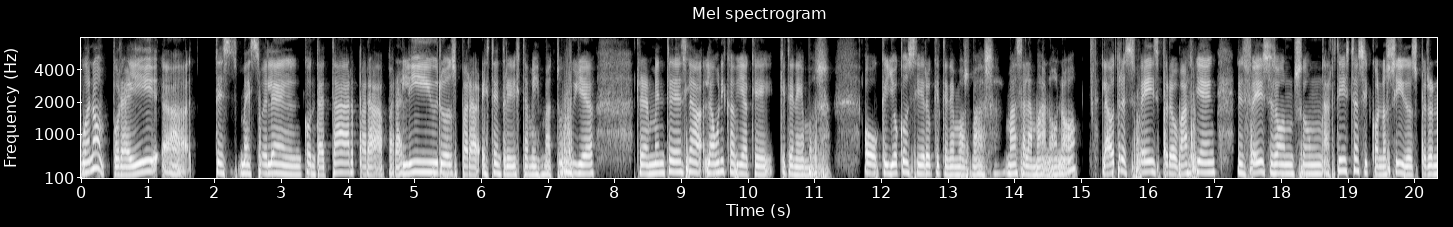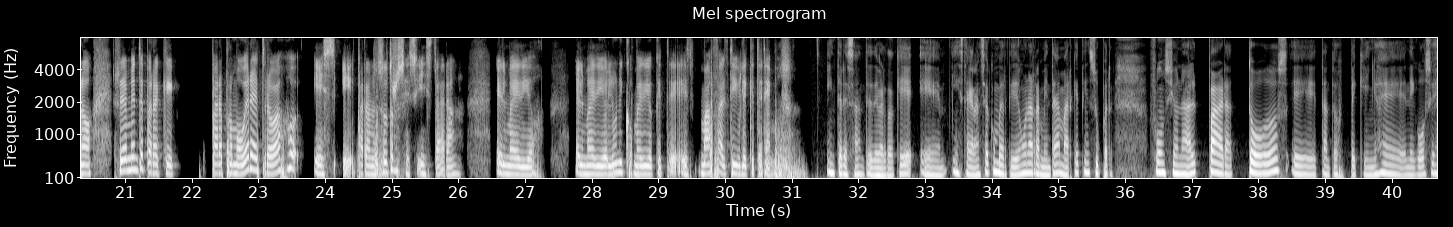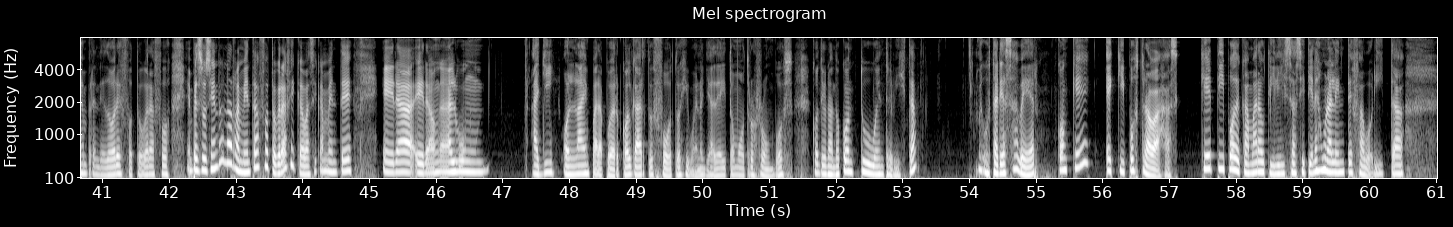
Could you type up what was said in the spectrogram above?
bueno, por ahí ah, me suelen contactar para libros, para esta entrevista misma tuya. Realmente es la, única vía que, tenemos o que yo considero que tenemos más, más a la mano, ¿no? La otra es Face, pero más bien en Face son, son artistas y conocidos, pero no, realmente para que, para promover el trabajo es, eh, para nosotros es Instagram el medio, el medio, el único medio que te- es más factible que tenemos. Interesante, de verdad que eh, Instagram se ha convertido en una herramienta de marketing súper funcional para todos, eh, tantos pequeños eh, negocios, emprendedores, fotógrafos. Empezó siendo una herramienta fotográfica, básicamente era, era un álbum allí online para poder colgar tus fotos y bueno, ya de ahí tomó otros rumbos. Continuando con tu entrevista, me gustaría saber con qué equipos trabajas, qué tipo de cámara utilizas, si tienes una lente favorita,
